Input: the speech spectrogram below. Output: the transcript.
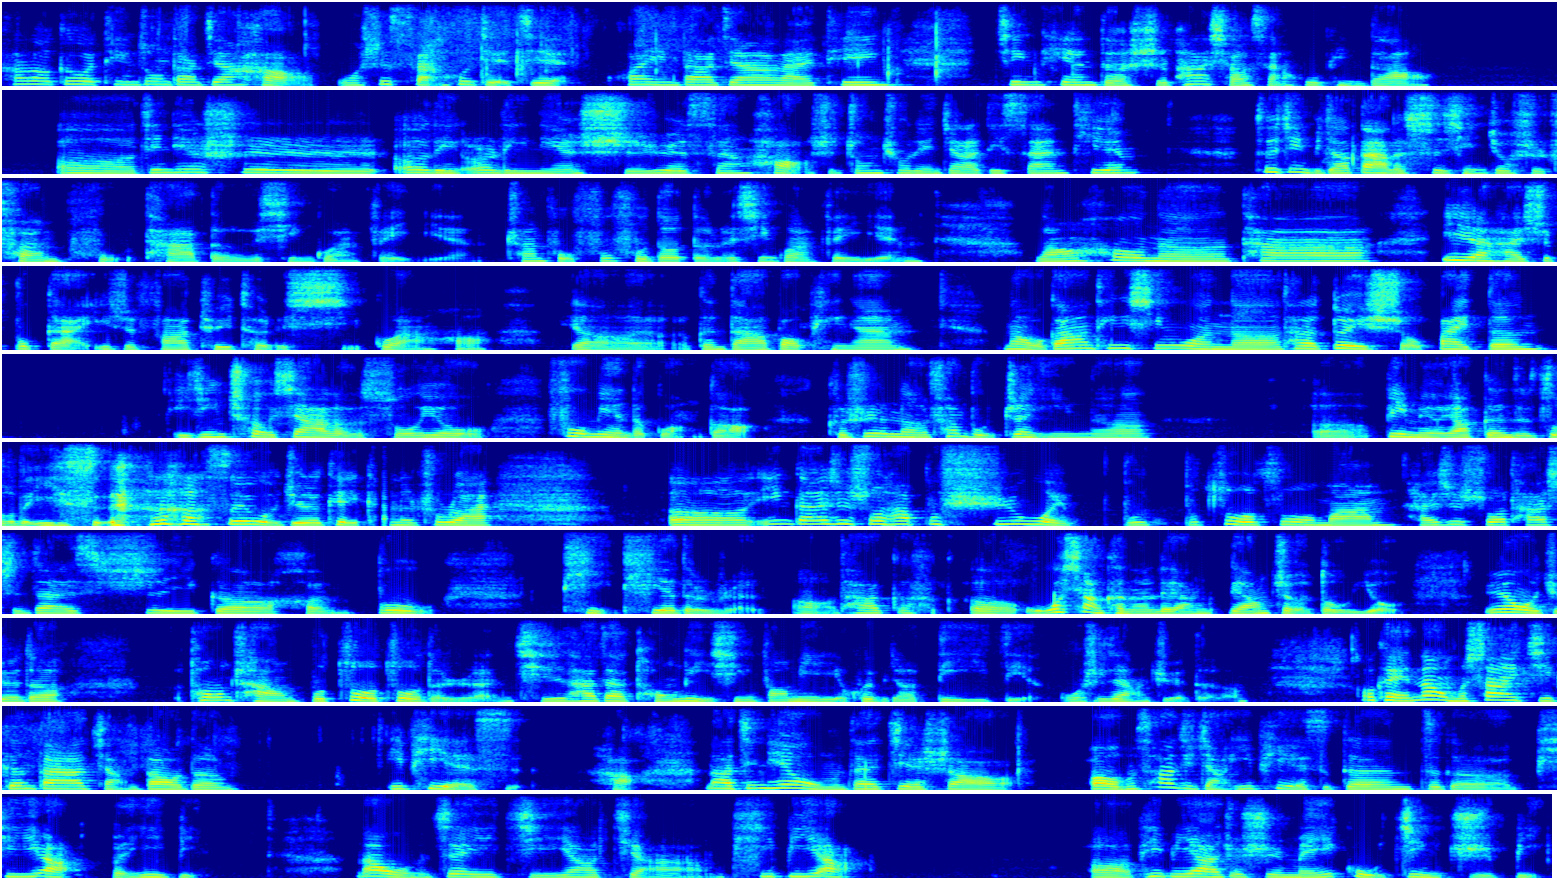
Hello，各位听众，大家好，我是散户姐姐，欢迎大家来听今天的十趴小散户频道。呃，今天是二零二零年十月三号，是中秋连假的第三天。最近比较大的事情就是川普他得了新冠肺炎，川普夫妇都得了新冠肺炎。然后呢，他依然还是不改一直发 Twitter 的习惯，哈，呃跟大家报平安。那我刚刚听新闻呢，他的对手拜登已经撤下了所有负面的广告，可是呢，川普阵营呢，呃，并没有要跟着做的意思，所以我觉得可以看得出来，呃，应该是说他不虚伪、不不做作吗？还是说他实在是一个很不？体贴的人啊，他呃，我想可能两两者都有，因为我觉得通常不做作的人，其实他在同理心方面也会比较低一点，我是这样觉得的。OK，那我们上一集跟大家讲到的 EPS，好，那今天我们再介绍哦，我们上一集讲 EPS 跟这个 PR 本益比，那我们这一集要讲 PBR，呃，PBR 就是每股净值比。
